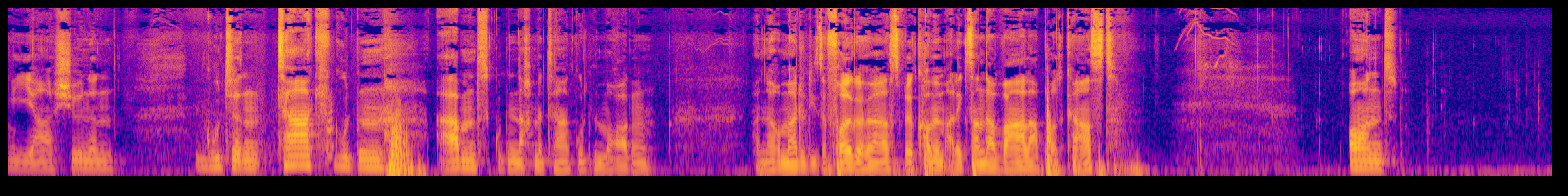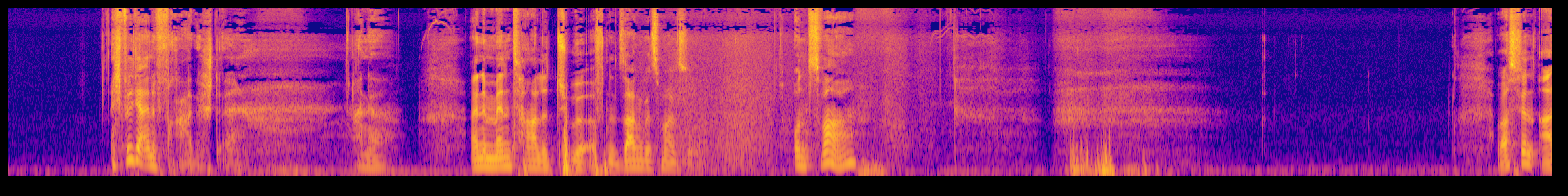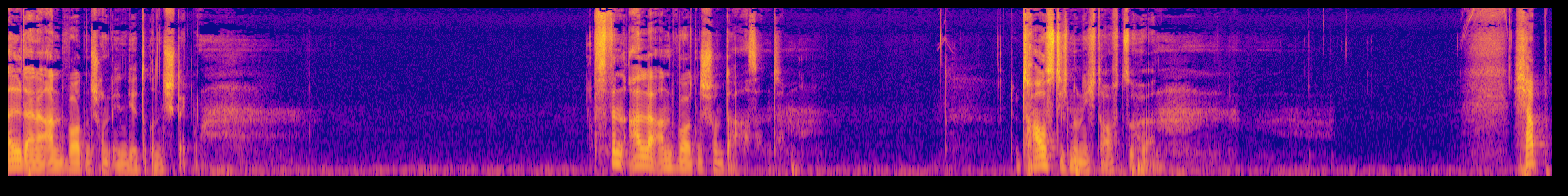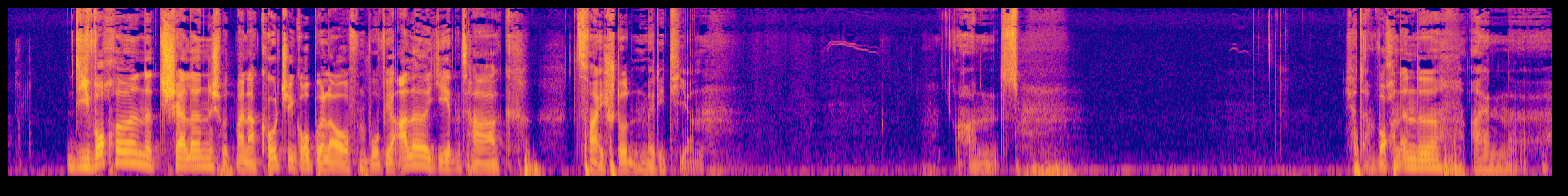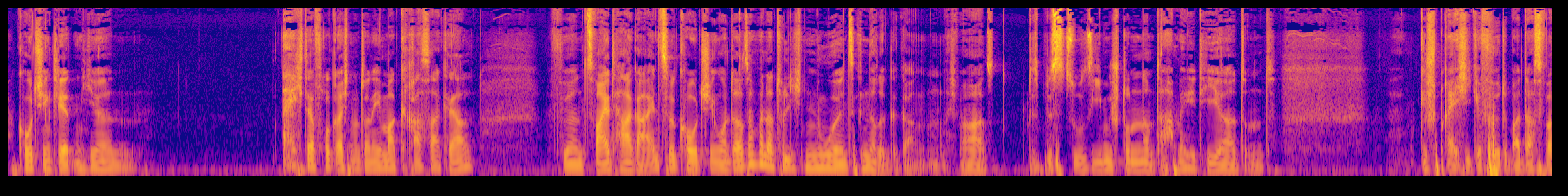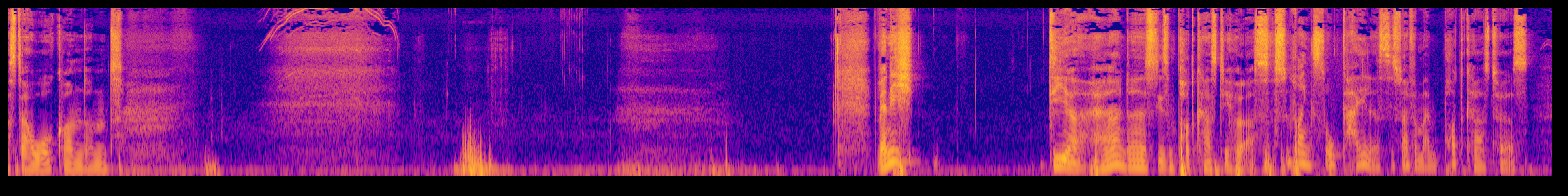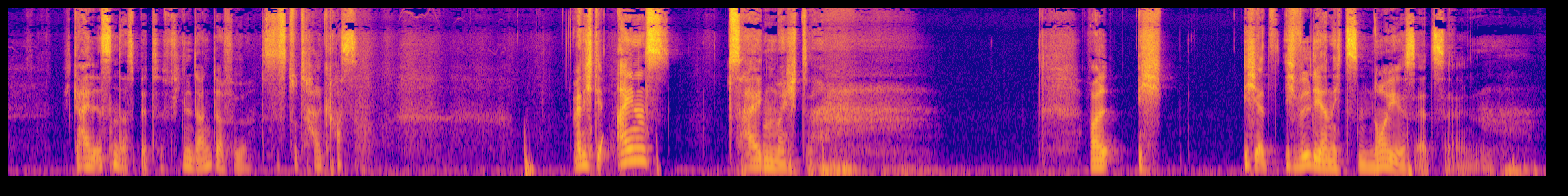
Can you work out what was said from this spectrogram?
Ja, schönen guten Tag, guten Abend, guten Nachmittag, guten Morgen. Wann auch immer du diese Folge hörst, willkommen im Alexander Wahler Podcast. Und ich will dir eine Frage stellen. Eine, eine mentale Tür öffnen, sagen wir es mal so. Und zwar, Was wenn all deine Antworten schon in dir drin stecken? Was wenn alle Antworten schon da sind? Du traust dich nur nicht drauf zu hören. Ich habe die Woche eine Challenge mit meiner Coaching-Gruppe laufen, wo wir alle jeden Tag zwei Stunden meditieren. Und ich hatte am Wochenende einen äh, Coaching-Klienten hier, einen echt erfolgreichen Unternehmer, krasser Kerl, für ein zwei Tage Einzelcoaching und da sind wir natürlich nur ins Innere gegangen. Ich war also bis, bis zu sieben Stunden am Tag meditiert und Gespräche geführt über das, was da hochkommt und wenn ich dir, ja, dass diesen Podcast hier hörst, was übrigens so geil ist, dass du einfach meinen Podcast hörst. Wie geil ist denn das bitte? Vielen Dank dafür. Das ist total krass. Wenn ich dir eins zeigen möchte, weil ich, ich, ich will dir ja nichts Neues erzählen.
